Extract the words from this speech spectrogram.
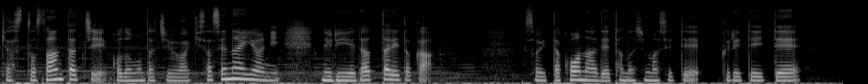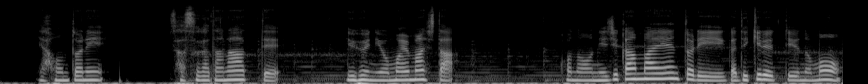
キャストさんたち子供たちを飽きさせないように塗り絵だったりとかそういったコーナーで楽しませてくれていていや本当にさすがだなっていうふうに思いました。この2時間前エントリーができるっていうのも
